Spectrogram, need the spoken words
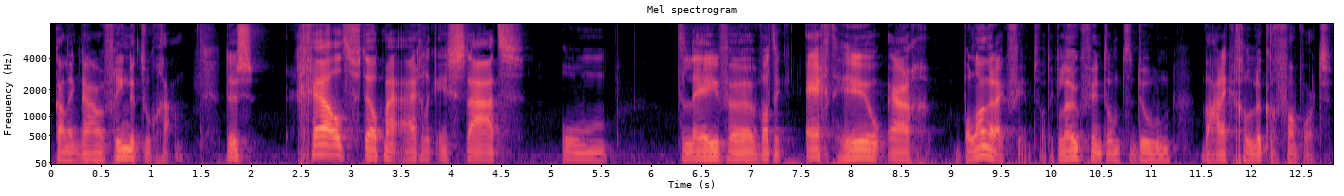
kan ik naar mijn vrienden toe gaan. Dus geld stelt mij eigenlijk in staat om te leven wat ik echt heel erg belangrijk vind. Wat ik leuk vind om te doen, waar ik gelukkig van word.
